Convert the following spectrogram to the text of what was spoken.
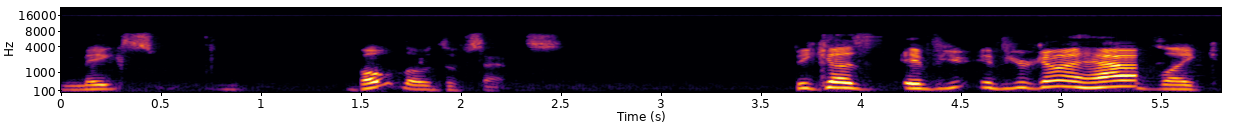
makes boatloads of sense. Because if you if you're gonna have like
